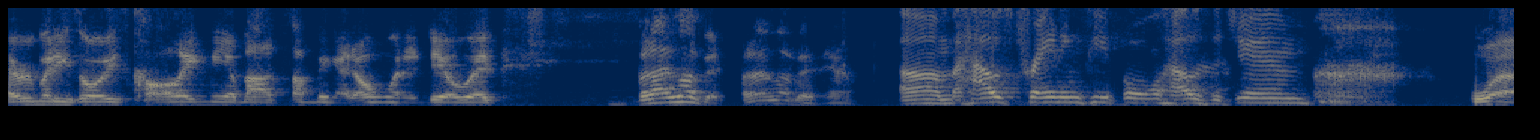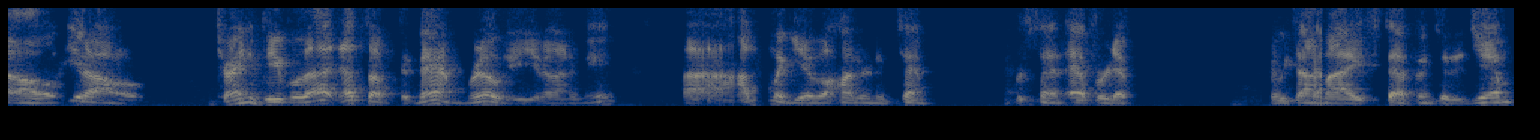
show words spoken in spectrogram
Everybody's always calling me about something I don't want to deal with. But I love it. But I love it. Yeah. Um, how's training people? How's the gym? Well, you know, training people that that's up to them, really. You know what I mean? Uh, I'm gonna give 110 percent effort every- time I step into the gym.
